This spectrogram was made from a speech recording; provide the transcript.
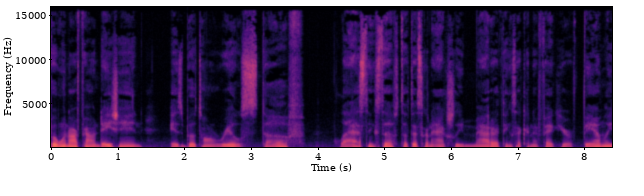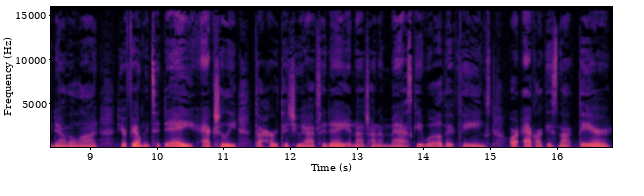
But when our foundation is built on real stuff, lasting stuff, stuff that's going to actually matter, things that can affect your family down the line, your family today, actually, the hurt that you have today, and not trying to mask it with other things or act like it's not there.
